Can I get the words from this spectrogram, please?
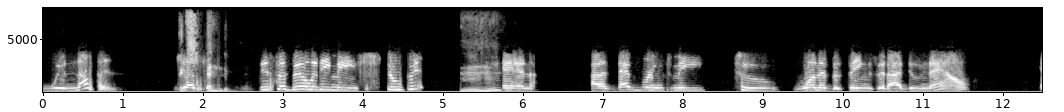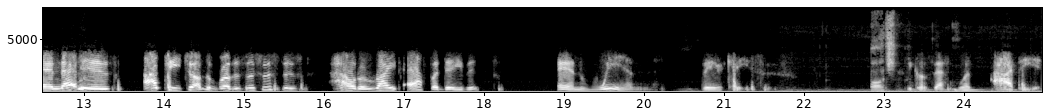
we're nothing. Just Expendable. disability means stupid, mm-hmm. and uh, that brings me to one of the things that I do now, and that is I teach other brothers and sisters how to write affidavits and win their cases. Awesome. Because that's what I did.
